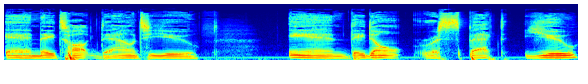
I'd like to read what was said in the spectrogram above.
and they talk down to you and they don't respect you,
